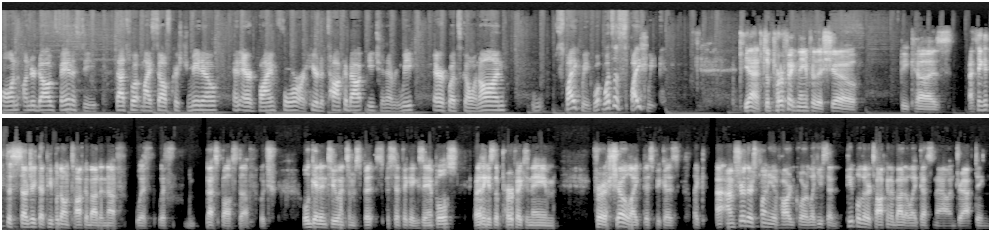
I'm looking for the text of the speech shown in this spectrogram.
on Underdog Fantasy. That's what myself, Chris Gimino, and Eric Beimfohr are here to talk about each and every week. Eric, what's going on? Spike Week. What's a Spike Week? Yeah, it's a perfect name for the show because I think it's the subject that people don't talk about enough with with best ball stuff, which we'll get into in some spe- specific examples. But I think it's the perfect name for a show like this because, like, I- am sure there's plenty of hardcore, like you said, people that are talking about it like us now and drafting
